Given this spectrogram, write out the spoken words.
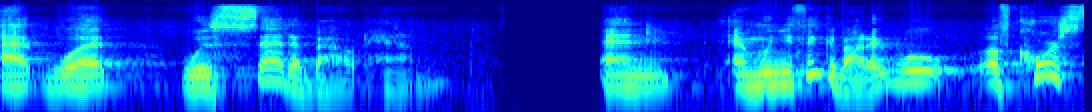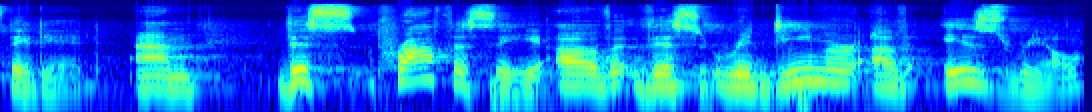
at what was said about him. And, and when you think about it, well, of course they did. Um, this prophecy of this Redeemer of Israel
